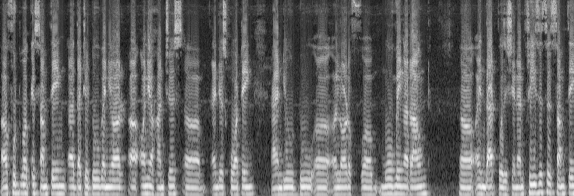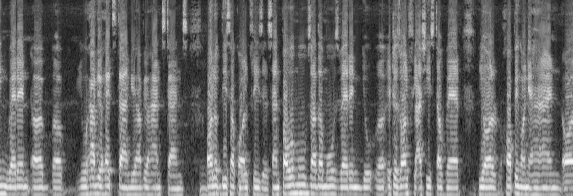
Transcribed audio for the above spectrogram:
Uh, footwork is something uh, that you do when you're uh, on your hunches um and you're squatting, and you do uh, a lot of uh, moving around uh, in that position. And freezes is something wherein uh, uh, you have your headstand, you have your handstands. Mm. All of these are called freezes. And power moves are the moves wherein you uh, it is all flashy stuff where you're hopping on your hand or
